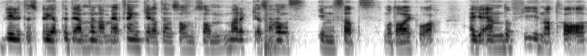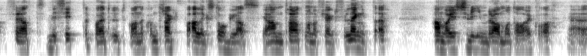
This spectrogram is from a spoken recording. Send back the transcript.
blir lite spretigt i ämnena, men jag tänker att en sån som Marcus och hans insats mot AIK är ju ändå fin att ha för att vi sitter på ett utgående kontrakt på Alex Douglas. Jag antar att man har försökt förlängt det. Han var ju svinbra mot AIK. Eh,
